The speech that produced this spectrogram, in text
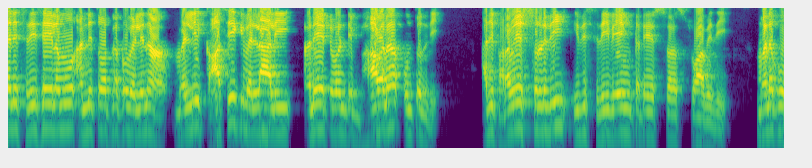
అని శ్రీశైలము అన్ని చోట్లకు వెళ్ళినా మళ్ళీ కాశీకి వెళ్ళాలి అనేటువంటి భావన ఉంటుంది. అది పరమేశ్వరుడిది ఇది శ్రీ వెంకటేశ్వర స్వామిది. మనకు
